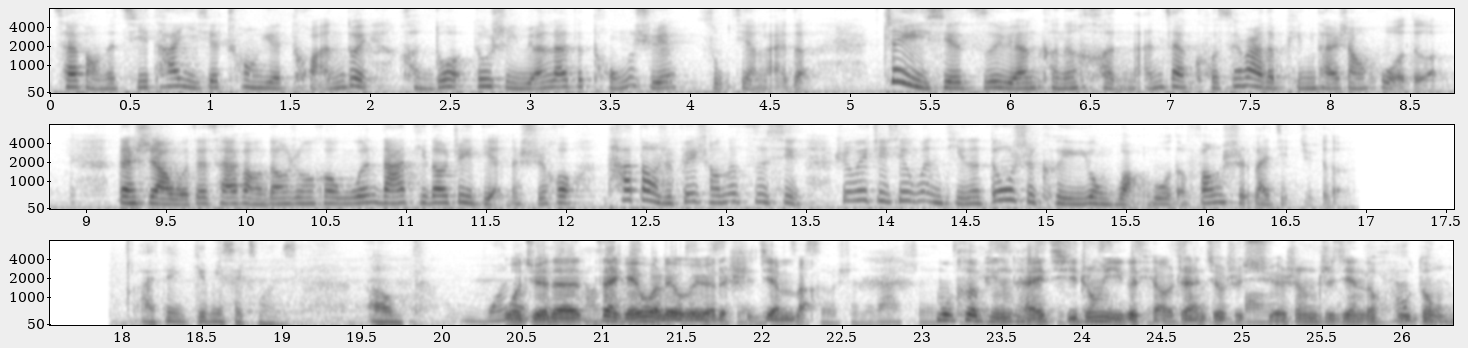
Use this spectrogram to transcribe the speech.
采访的其他一些创业团队，很多都是原来的同学组建来的。这些资源可能很难在 Cosera 的平台上获得，但是啊，我在采访当中和吴文达提到这点的时候，他倒是非常的自信，认为这些问题呢都是可以用网络的方式来解决的。I think give me six months. 我觉得再给我六个月的时间吧。慕课平台其中一个挑战就是学生之间的互动。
